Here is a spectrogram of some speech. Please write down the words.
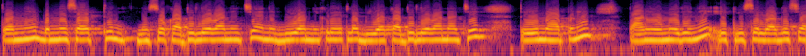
તો અને બંને સાઈડથી નસો કાઢી લેવાની છે અને બિયા નીકળે એટલા બિયા કાઢી લેવાના છે. તો એને આપણે પાણી ઉમેરીને એક વિસલ વાગે છે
